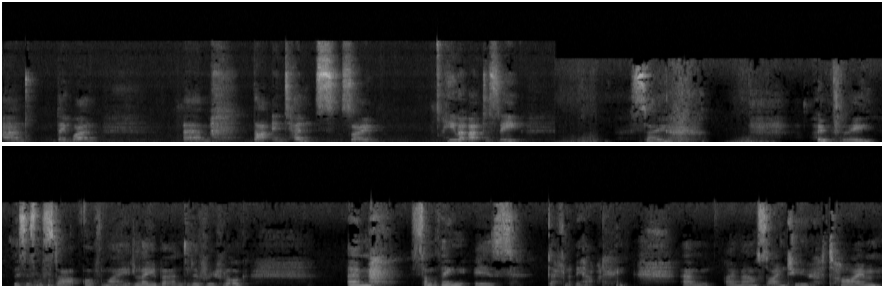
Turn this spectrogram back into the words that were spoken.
and they weren't um, that intense. So he went back to sleep. So hopefully this is the start of my labour and delivery vlog. Um, something is definitely happening. Um, I'm now starting to time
